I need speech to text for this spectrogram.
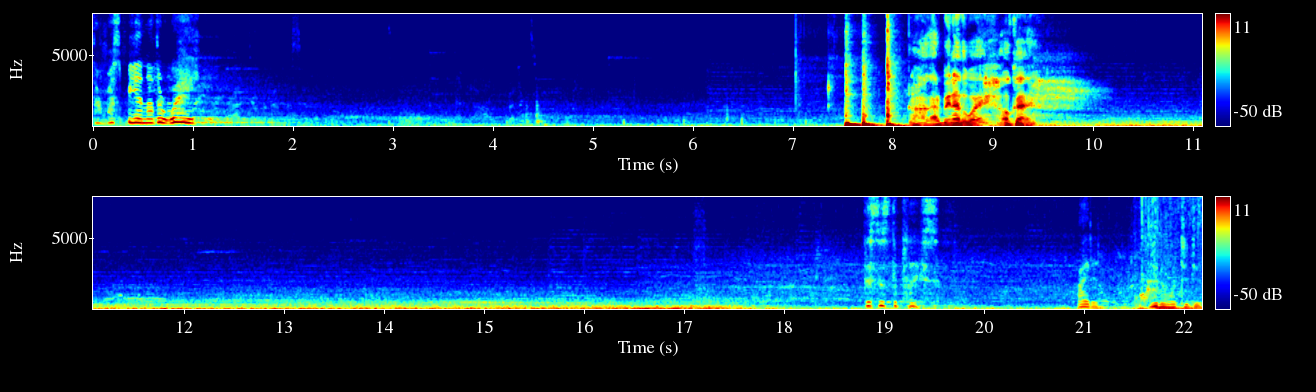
There must be another way. Oh, gotta be another way. Okay. This is the place. Aiden, you know what to do.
